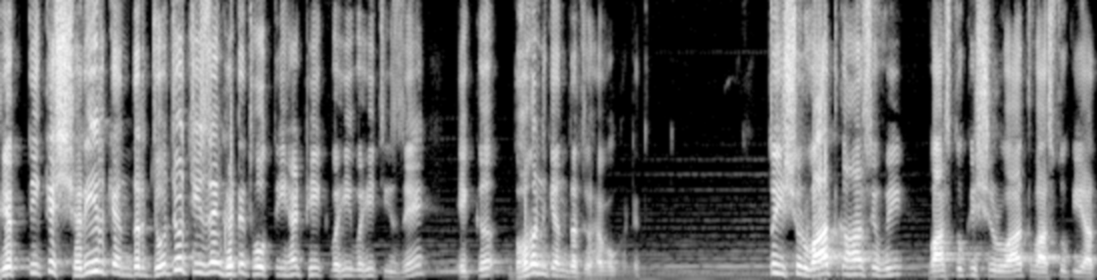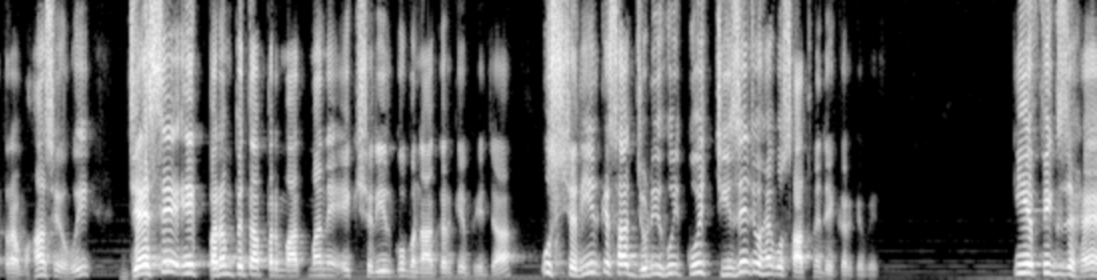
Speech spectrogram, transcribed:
व्यक्ति के शरीर के अंदर जो जो चीज़ें घटित होती हैं, ठीक वही वही चीज़ें एक भवन के अंदर जो है वो घटित होती तो ये शुरुआत कहाँ से हुई? वास्तु की शुरुआत, वास्तु की यात्रा वहाँ से हुई। जैसे एक परमपिता परमात्मा ने एक शरीर को बना करके भेजा उस शरीर के साथ जुड़ी हुई कोई चीज़ें जो है वो साथ में देकर के भेजी। कि ये फिक्स है।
